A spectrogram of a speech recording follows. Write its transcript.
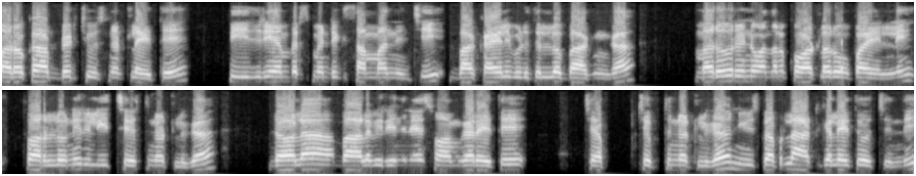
మరొక అప్డేట్ చూసినట్లయితే ఫీజు రియంబర్స్మెంట్కి సంబంధించి బకాయిల విడుదలలో భాగంగా మరో రెండు వందల కోట్ల రూపాయల్ని త్వరలోనే రిలీజ్ చేస్తున్నట్లుగా డోలా బాల వీరేంద్రనాయ స్వామి గారు అయితే చెప్తున్నట్లుగా న్యూస్ పేపర్లో ఆర్టికల్ అయితే వచ్చింది.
